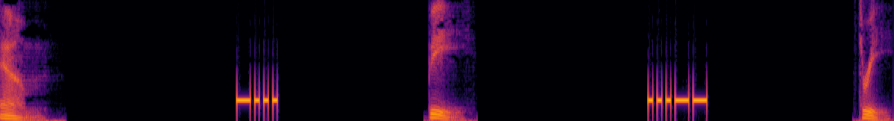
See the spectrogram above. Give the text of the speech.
M. B. Three.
